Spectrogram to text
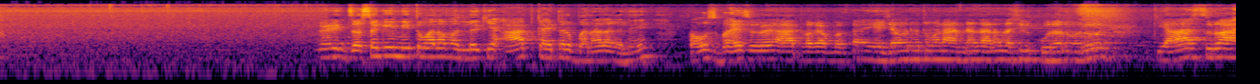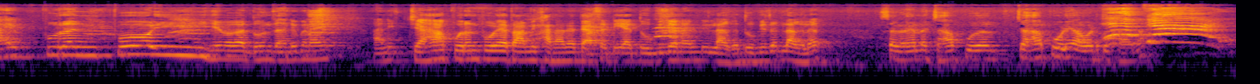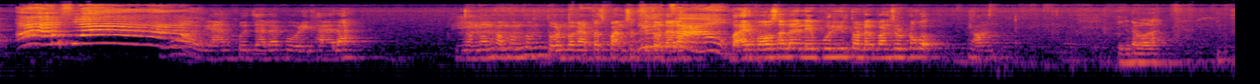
जसं की मी तुम्हाला म्हणलं की आत काय तर बनायला लागले. पाऊस भय सुरू आहे. आत बघा बघा. ह्याच्यावर तुम्हाला अंदाज आलाच असेल पुरणवरून की आज सुरू आहे पुरणपोळी. हे बघा दोन झाले पण आहे आणि चहा पुरणपोळी आता आम्ही खाणार आहे. त्यासाठी या दोघी जणांनी लाग दोघी जण लागल्यात. सगळ्यांना चहा पुरण चहा पोळी आवडते खायला. व्यान खुश झालाय पोळी खायला. तोंड बघा आताच पान सुटली तोंडाला. बाहेर पाऊस आलाय लय पोरी तोंडाला पान सुट नको. इकडे बघा.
